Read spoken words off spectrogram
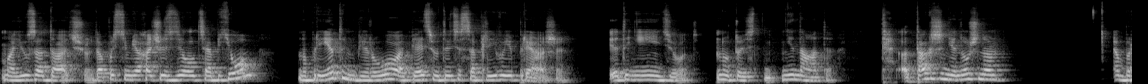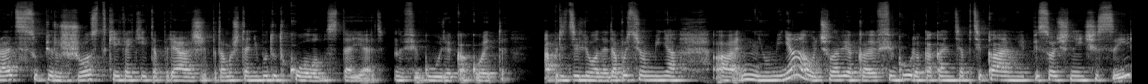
мою задачу. Допустим, я хочу сделать объем, но при этом беру опять вот эти сопливые пряжи. Это не идет. Ну, то есть не надо. Также не нужно брать супер жесткие какие-то пряжи, потому что они будут колом стоять на фигуре какой-то определенной. Допустим, у меня, а, не у меня, а у человека фигура какая-нибудь обтекаемые песочные часы,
